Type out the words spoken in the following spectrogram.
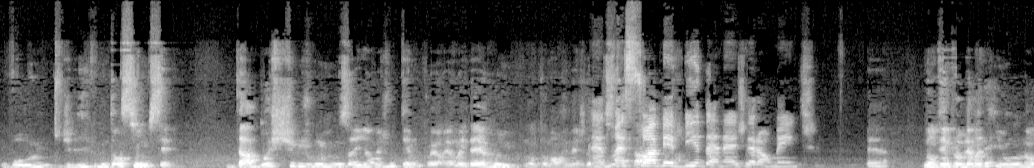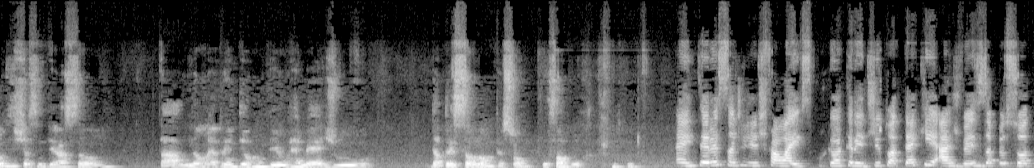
o volume de líquido. Então assim, você dá dois tiros ruins aí ao mesmo tempo. É uma ideia ruim não tomar o remédio da pressão. É, não é tá? só a bebida, né? Geralmente. É. Não tem problema nenhum, não existe essa interação, tá? Não é para interromper o remédio da pressão, não, pessoal, por favor. É interessante a gente falar isso, porque eu acredito até que às vezes a pessoa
